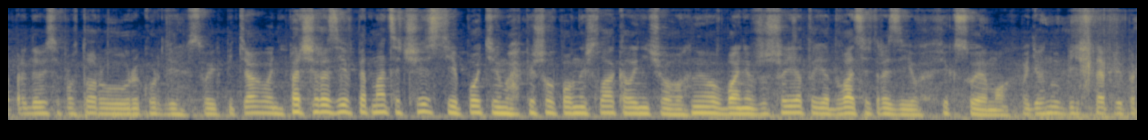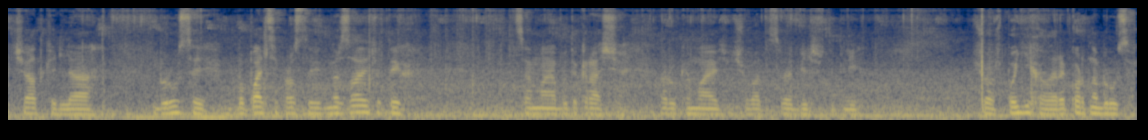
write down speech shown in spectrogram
Я придивився повтору у рекорді своїх підтягувань. Перший разів 15 чисті, потім пішов повний шлак, але нічого. Ну його в баню вже що є, то є 20 разів. Фіксуємо. Одягнув більш теплі перчатки для брусей, бо пальці просто відмерзають у тих. Це має бути краще. Руки мають відчувати себе більш в теплі. Що ж, поїхали, рекорд на брусах.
